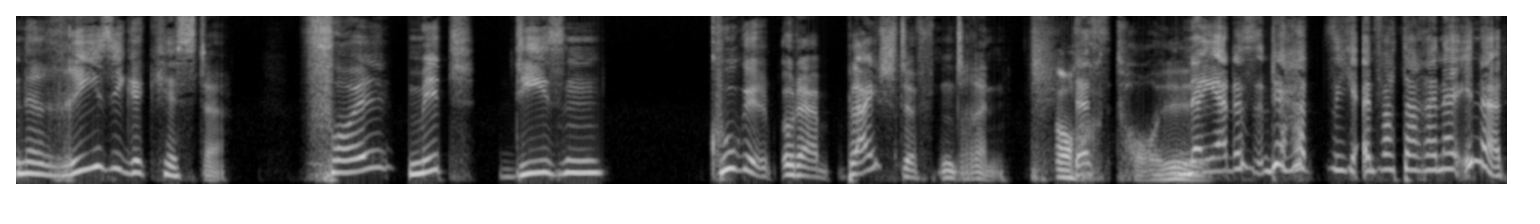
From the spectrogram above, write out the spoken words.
eine riesige Kiste voll mit diesen Kugel- oder Bleistiften drin. Och, das- toll. Naja, das, der hat sich einfach daran erinnert.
